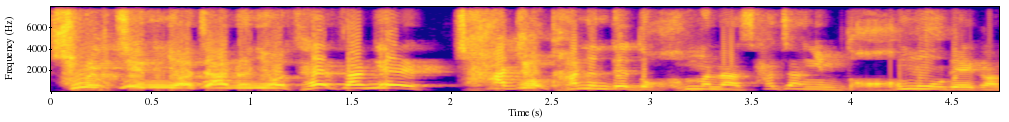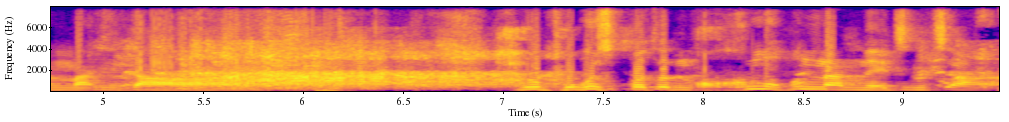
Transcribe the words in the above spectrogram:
술집 여자는요 세상에 자주 가는데도 어머나 사장님 너무 오래간만이다. 아우 보고 싶어서 너무 혼났네 진짜.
